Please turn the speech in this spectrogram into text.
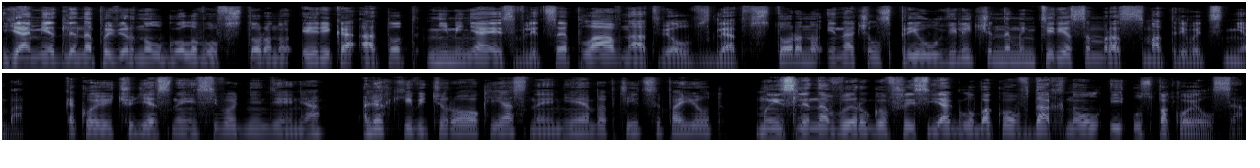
Я медленно повернул голову в сторону Эрика, а тот, не меняясь в лице, плавно отвел взгляд в сторону и начал с преувеличенным интересом рассматривать небо. «Какой чудесный сегодня день, а? Легкий ветерок, ясное небо, птицы поют». Мысленно выругавшись, я глубоко вдохнул и успокоился.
